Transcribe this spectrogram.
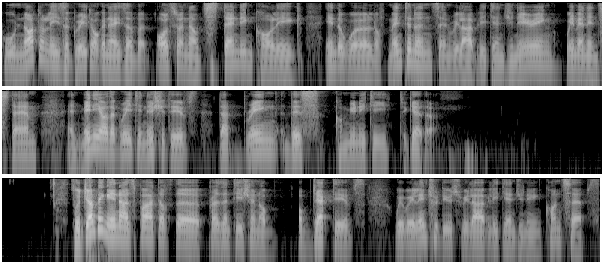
who not only is a great organizer, but also an outstanding colleague in the world of maintenance and reliability engineering, women in STEM, and many other great initiatives that bring this community together. So jumping in as part of the presentation of objectives, we will introduce reliability engineering concepts,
